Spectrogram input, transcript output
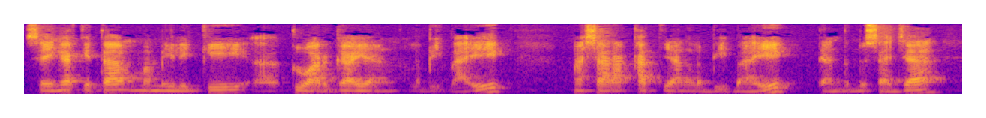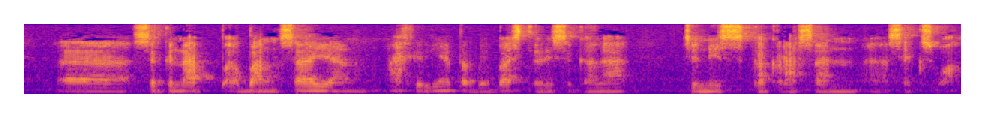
sehingga kita memiliki uh, keluarga yang lebih baik, masyarakat yang lebih baik dan tentu saja uh, segenap uh, bangsa yang akhirnya terbebas dari segala jenis kekerasan uh, seksual.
